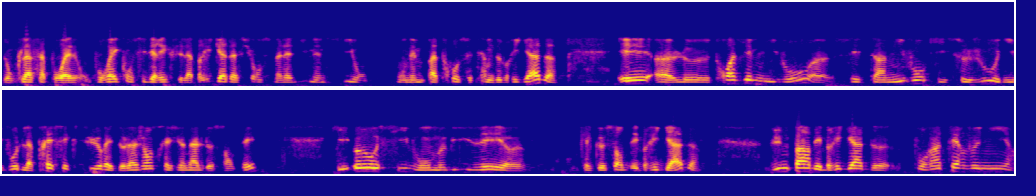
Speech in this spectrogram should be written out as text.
donc là, ça pourrait, on pourrait considérer que c'est la brigade assurance maladie, même si on n'aime pas trop ce terme de brigade. Et euh, le troisième niveau, euh, c'est un niveau qui se joue au niveau de la préfecture et de l'agence régionale de santé, qui eux aussi vont mobiliser en quelque sorte des brigades d'une part des brigades pour intervenir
